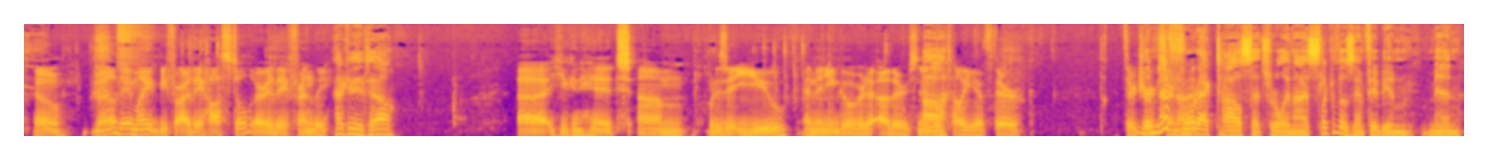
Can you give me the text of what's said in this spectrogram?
oh well, they might be. Are they hostile or are they friendly? how can you tell Uh, you can hit um, what is it? You, and then you can go over to others, and it'll Ah. tell you if they're if they're The jerks Neff or not. Fordak tile set's really nice. Look at those amphibian men.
